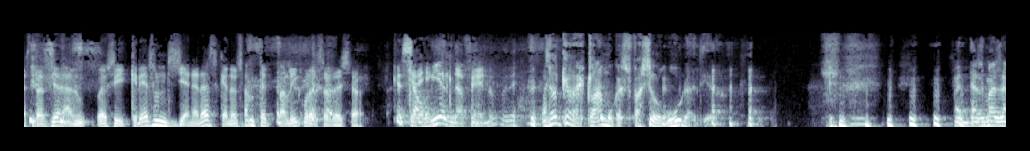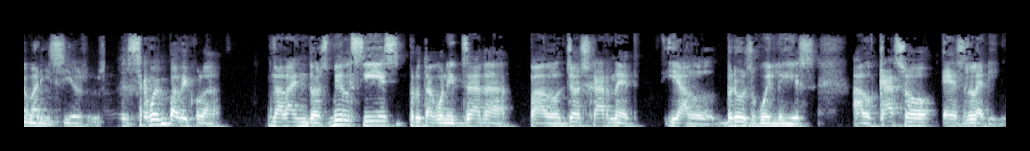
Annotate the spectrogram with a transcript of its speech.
Estàs generant... O sigui, crees uns gèneres que no s'han fet pel·lícules sobre això. Que s'haurien de fer, no? És el que reclamo, que es faci alguna, tio. Fantasmes avariciosos. Següent pel·lícula de l'any 2006, protagonitzada pel Josh Hartnett i el Bruce Willis, el caso Slevin,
